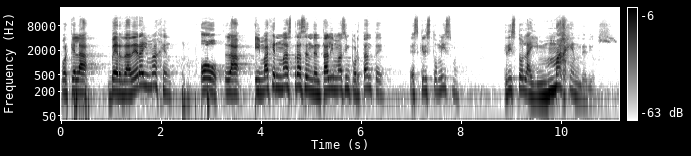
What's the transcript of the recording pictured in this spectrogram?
Porque la verdadera imagen o la imagen más trascendental y más importante es Cristo mismo. Cristo la imagen de Dios.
